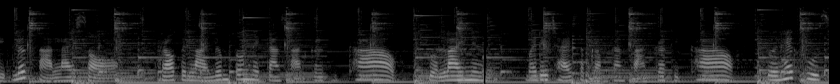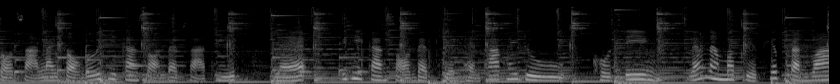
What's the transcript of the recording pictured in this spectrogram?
ด็กๆ เลือกสารลาย 2 เพราะเป็นลายเริ่มต้นในการสารกระติบข้าว ส่วนลาย 1 ไม่ได้ใช้สำหรับการสารกระติบข้าว โดยให้ครูสอนสารลาย 2 ด้วยวิธีการสอนแบบสาธิต และวิธีการสอนแบบเขียนแผนภาพให้ดูโคดดิ้งแล้วนำมาเปรียบเทียบกันว่า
